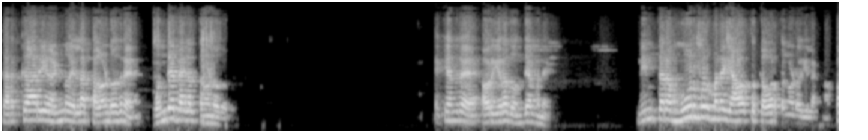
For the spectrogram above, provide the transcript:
ತರಕಾರಿ ಹಣ್ಣು ಎಲ್ಲ ತಗೊಂಡೋದ್ರೆ ಒಂದೇ ಬ್ಯಾಗಲ್ಲಿ ತಗೊಂಡೋಗೋದು. ಯಾಕೆಂದ್ರೆ ಅವ್ರಿಗಿರೋದು ಒಂದೇ ಮನೆ. ನಿನ್ ತರ ಮೂರ್ ಮೂರ್ ಮನೆಗೆ ಯಾವತ್ತು ಕವರ್ ತಗೊಂಡೋಗಿಲ್ಲ ಕಣಪ್ಪ.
